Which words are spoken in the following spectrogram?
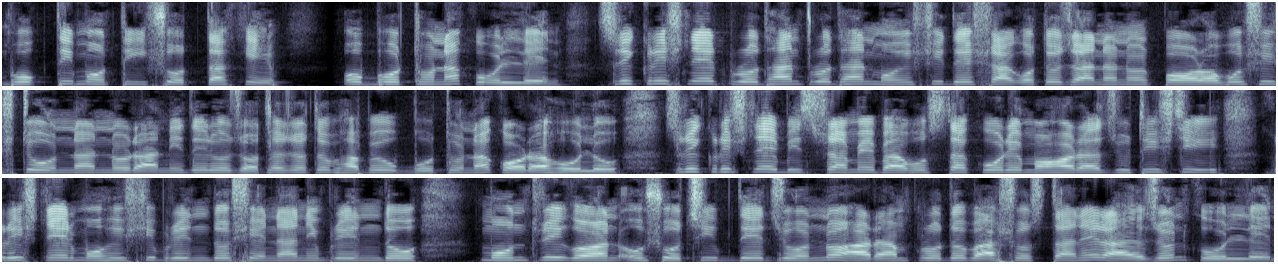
ভক্তিমতী সত্যাকে অভ্যর্থনা করলেন। শ্রীকৃষ্ণের প্রধান প্রধান মহিষীদের স্বাগত জানানোর পর অবশিষ্ট অন্যান্য রানীদেরও যথাযথভাবে অভ্যর্থনা করা হলো। শ্রীকৃষ্ণের বিশ্রামের ব্যবস্থা করে মহারাজ যুধিষ্ঠির, কৃষ্ণের মহিষীবৃন্দ সেনানীবৃন্দ, মন্ত্রীগণ ও সচিবদের জন্য আরামপ্রদ বাসস্থানের আয়োজন করলেন।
